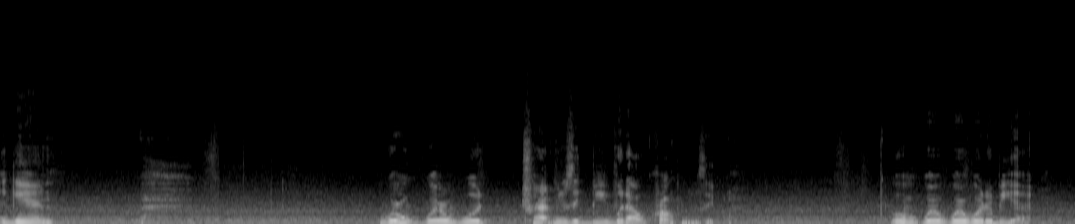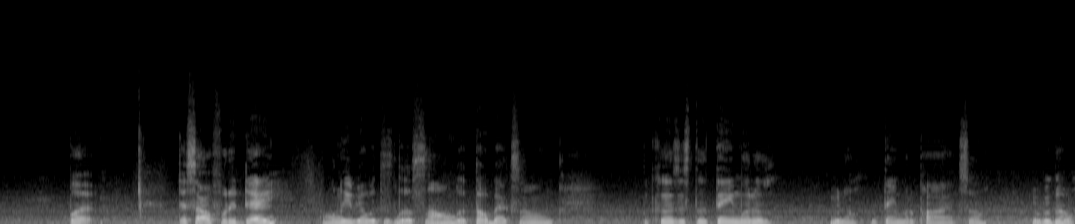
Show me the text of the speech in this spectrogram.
Again, where where would trap music be without crunk music? Where, where where would it be at? But that's all for today. I'm gonna leave y'all with this little song, little throwback song, because it's the theme of the, you know, the theme of the pod. So here we go.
